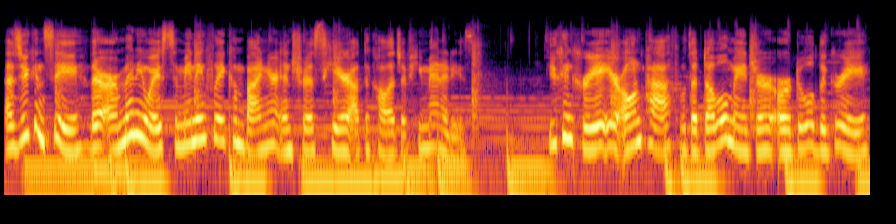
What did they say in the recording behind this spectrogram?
As you can see, there are many ways to meaningfully combine your interests here at the College of Humanities. You can create your own path with a double major or dual degree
